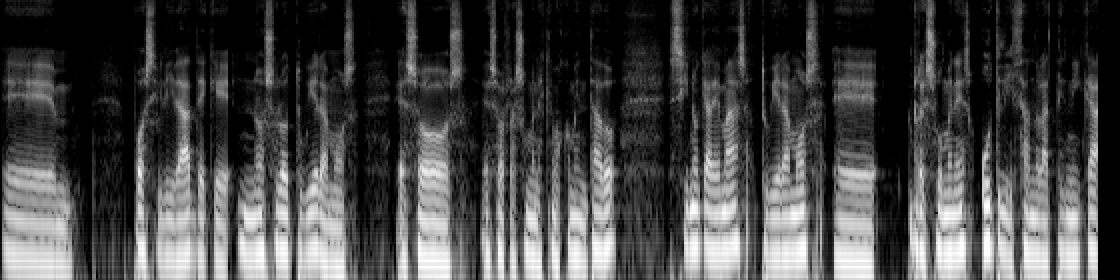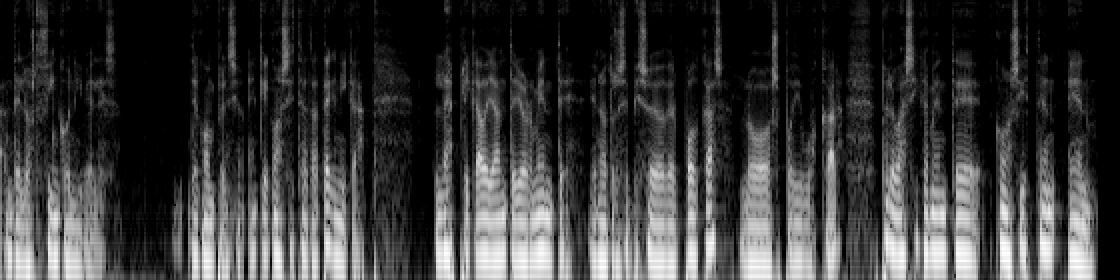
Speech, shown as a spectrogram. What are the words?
eh, posibilidad de que no solo tuviéramos esos, esos resúmenes que hemos comentado, sino que además tuviéramos eh, resúmenes utilizando la técnica de los cinco niveles de comprensión. ¿En qué consiste esta técnica? La he explicado ya anteriormente en otros episodios del podcast, los podéis buscar, pero básicamente consisten en,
